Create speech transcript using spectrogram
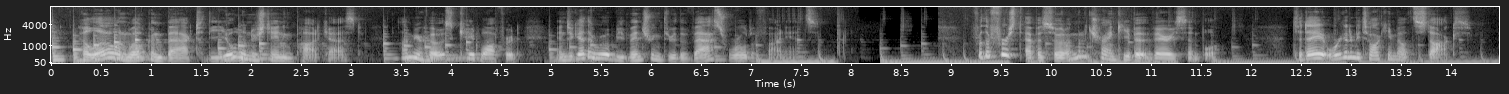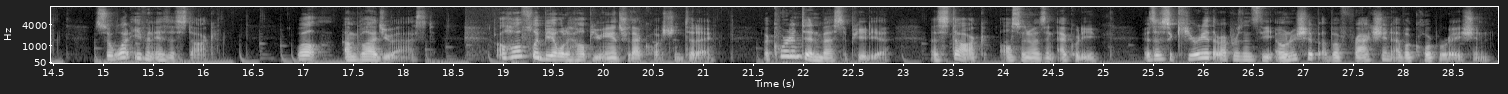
and welcome back to the Yield Understanding Podcast. I'm your host, Kate Wofford, and together we'll be venturing through the vast world of finance. For the first episode, I'm going to try and keep it very simple. Today, we're going to be talking about stocks. So, what even is a stock? Well, I'm glad you asked. I'll hopefully be able to help you answer that question today. According to Investopedia, a stock, also known as an equity, is a security that represents the ownership of a fraction of a corporation.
